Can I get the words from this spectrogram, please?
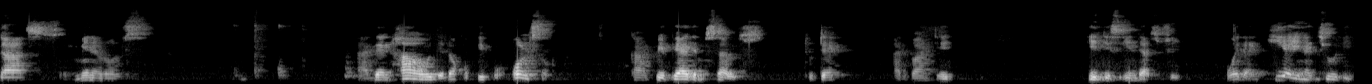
gas, minerals, and then how the local people also can prepare themselves to take advantage in this industry, whether here in Acholi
